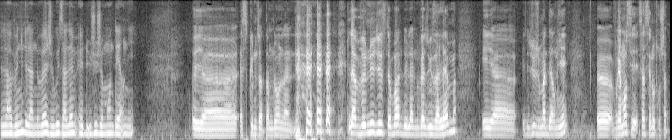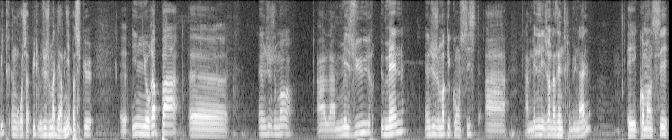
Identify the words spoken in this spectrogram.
la venue de la Nouvelle Jérusalem et du jugement dernier? Euh, est-ce que nous attendons la, venue justement de la Nouvelle Jérusalem et, euh, du jugement dernier? Euh, Vraiment, ça c'est notre chapitre, un gros chapitre, le jugement dernier, parce que il n'y aura pas un jugement à la mesure humaine, un jugement qui consiste à, à mener les gens dans un tribunal et commencer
